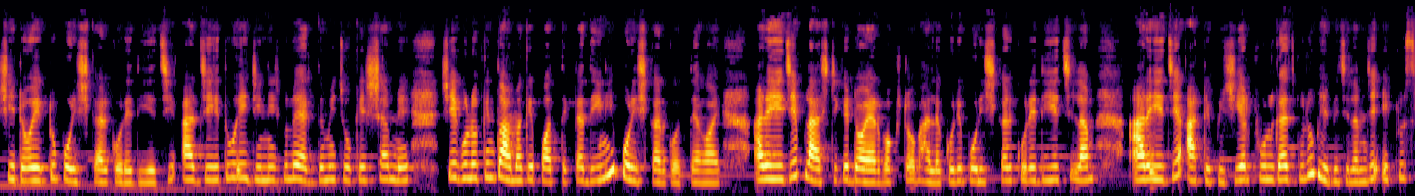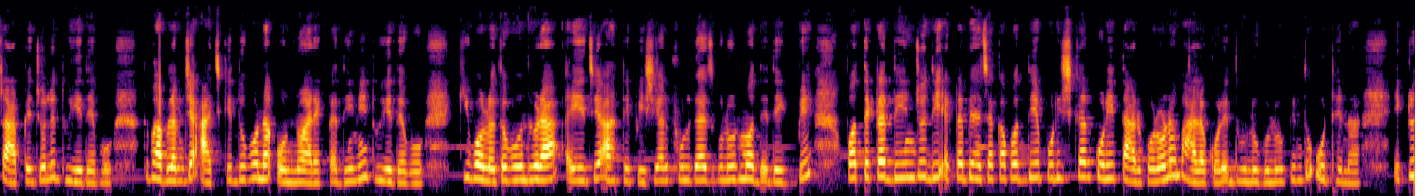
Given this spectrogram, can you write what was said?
সেটাও একটু পরিষ্কার করে দিয়েছি। আর যেহেতু এই জিনিসগুলো একদমই চোখের সামনে, সেগুলো কিন্তু আমাকে প্রত্যেকটা দিনই পরিষ্কার করতে হয়। আর এই যে প্লাস্টিকের ডয়ার বক্সটাও ভালো করে পরিষ্কার করে দিয়েছিলাম। আর এই যে আর্টিফিশিয়াল ফুল গাছগুলো ভেবেছিলাম যে একটু স্রাপের জলে ধুয়ে দেব। তো ভাবলাম যে আজকে দেবো না, অন্য আরেকটা দিনই ধুয়ে দেব। কি বলো তো বন্ধুরা, এই যে আর্টিফিশিয়াল ফুল গাছগুলোর মধ্যে দেখবে, প্রত্যেকটা দিন যদি একটা ভেজা কাপড় দিয়ে পরিষ্কার করি, তারপরও না ভালো করে ধুলোগুলো কিন্তু ওঠে না। একটু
